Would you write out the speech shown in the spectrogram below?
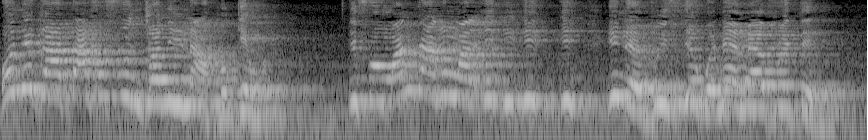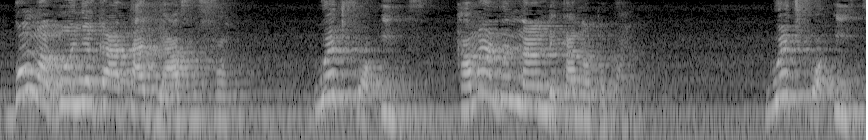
Onye ga-ata afụfụ njọ niile abụ gị nwa ifuruma ndị anụnwa ị na-ebu isi egwe na-eme everything gụnwa bụ onye ga-ata dị afụfụ. Wait for it. Ka maazị nnamdị ka wait for it.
